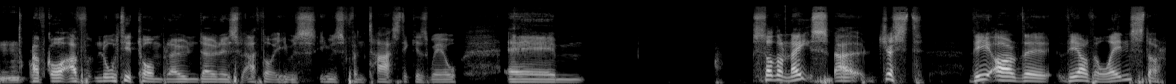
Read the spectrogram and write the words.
Mhm. I've got I've noted Tom Brown down as I thought he was he was fantastic as well. Um, Southern Knights, uh, just they are the they are the Leinster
